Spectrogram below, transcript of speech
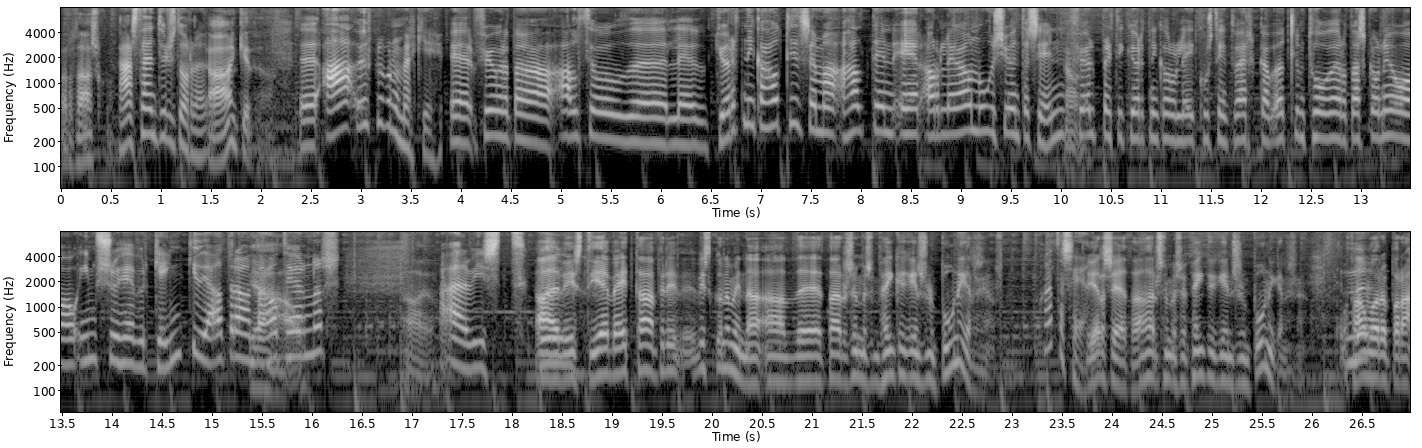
Bara það sko Það stendur í stóra. Já, hann gerir það Uh, A upplöfunumerki er fjögur þetta alþjóðleg gjörningaháttíð sem að haldin er árlega nú í sjönda sinn, Já. fjölbreytti gjörningar og leikústengt verk af öllum tógar og dasgáni og á ýmsu hefur gengið í. Já, já Það er víst. Það er víst, ég veit það fyrir viskunum mín að, að eh, það eru sumir sem fengi ekki eins og búningar að segja sko. Hvað er það að segja? Ég er að segja það, það sumir sem fengi ekki eins og búningar að segja og Men- þá voru bara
